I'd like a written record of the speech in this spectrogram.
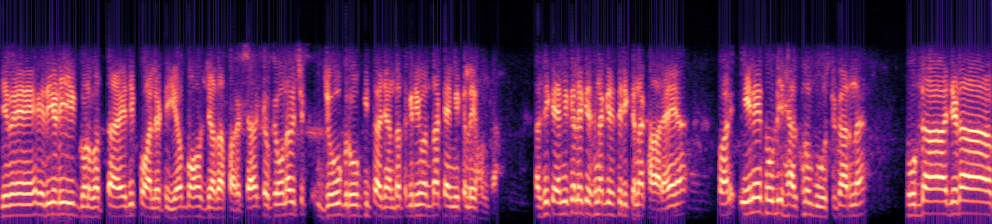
ਜਿਵੇਂ ਇਹਦੀ ਜਿਹੜੀ ਗੁਣਵੱਤਾ ਹੈ ਇਹਦੀ ਕੁਆਲਿਟੀ ਆ ਬਹੁਤ ਜ਼ਿਆਦਾ ਫ਼ਰਕ ਹੈ ਕਿਉਂਕਿ ਉਹਨਾਂ ਵਿੱਚ ਜੋ ਗਰੋ ਕੀਤਾ ਜਾਂਦਾ ਤਕਰੀਬਨ ਦਾ ਕੈਮੀਕਲ ਹੀ ਹੁੰਦਾ। ਅਸੀਂ ਕੈਮੀਕਲ ਕਿਸੇ ਨਾ ਕਿਸੇ ਤਰੀਕੇ ਨਾਲ ਖਾ ਰਹੇ ਆ ਪਰ ਇਹਨੇ ਤੁਹਾਡੀ ਹੈਲਥ ਨੂੰ ਬੂਸਟ ਕਰਨਾ। ਤੁਹਾਡਾ ਜਿਹੜਾ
